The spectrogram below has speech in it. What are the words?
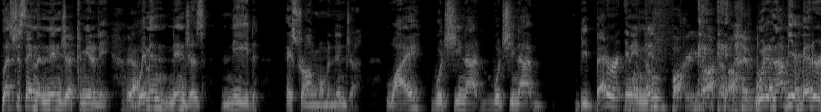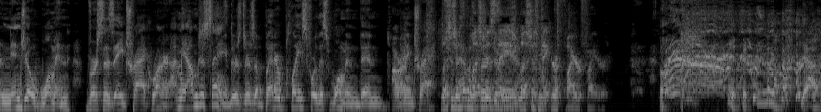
let's just say in the ninja community, Yeah. women ninjas need a strong woman ninja. Why would she not? Would she not be better in a What the ninja? fuck are you talking about? Would it not be a better ninja woman versus a track runner? I mean, I'm just saying, there's there's a better place for this woman than All right. running track. Let's just have a let's third just say division. let's just make her a firefighter. yeah,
